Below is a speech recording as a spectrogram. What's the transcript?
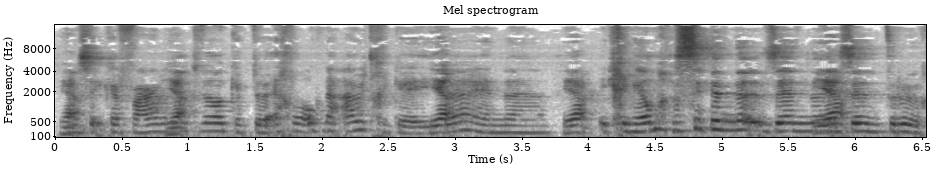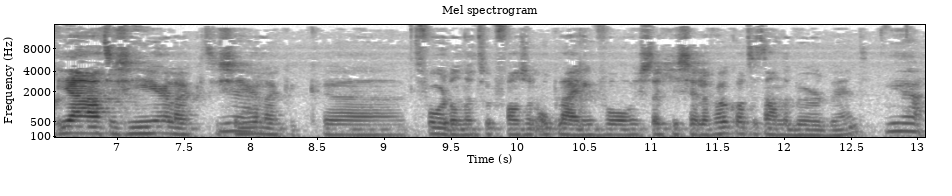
Ja. Dus ik ervaarde Ja. dat wel. Ik heb er echt wel ook naar uitgekeken. Ja. En eh, Ja. ik ging helemaal zen, zen, Ja. zen terug. ja, het is heerlijk. Het is Ja. heerlijk. Ik, het voordeel natuurlijk van zo'n opleiding volgen is dat je zelf ook altijd aan de beurt bent. Ja.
